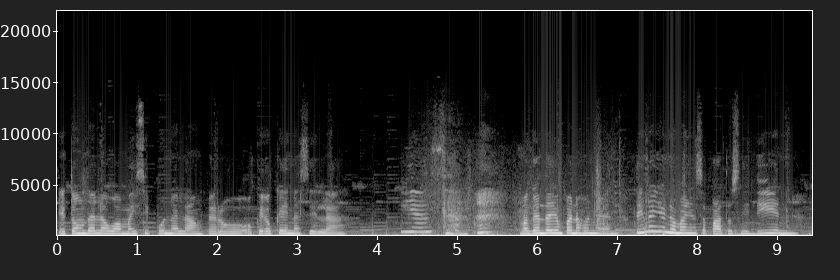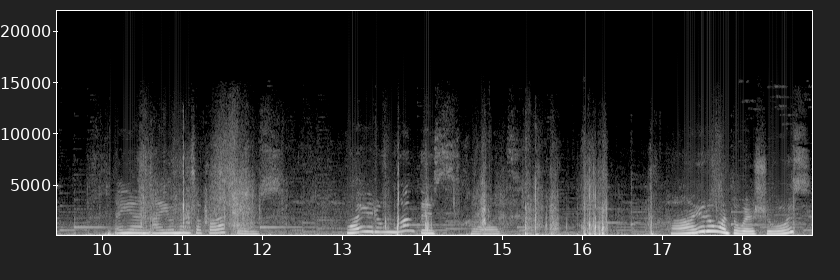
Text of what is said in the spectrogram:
itong dalawa may sipon na lang pero okay-okay na sila. Yes! Maganda yung panahon yan. Tingnan nyo naman yung sapatos ni Dean. Ayan, ayaw ng sapatos. Why you don't want this, Scott? Ha? You don't want to wear shoes?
